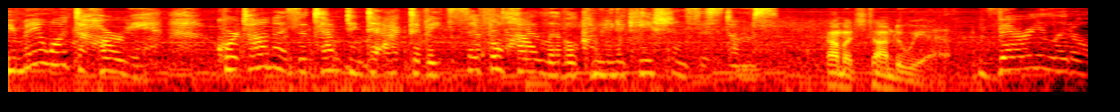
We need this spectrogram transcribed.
You may want to hurry. Cortana is attempting to activate several high-level communication systems. How much time do we have? Very little.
